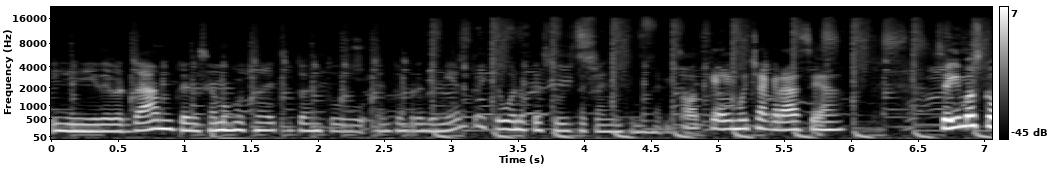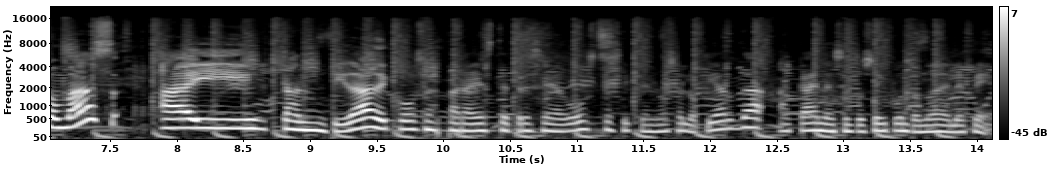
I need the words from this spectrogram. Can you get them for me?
Y de verdad te deseamos muchos éxitos en tu, en tu emprendimiento y qué bueno que estuviste acá en Entre Mujeres. Ok, muchas gracias. Seguimos con más. Hay cantidad de cosas para este 13 de agosto, así que no se lo pierda acá en el 106.9 del FM.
